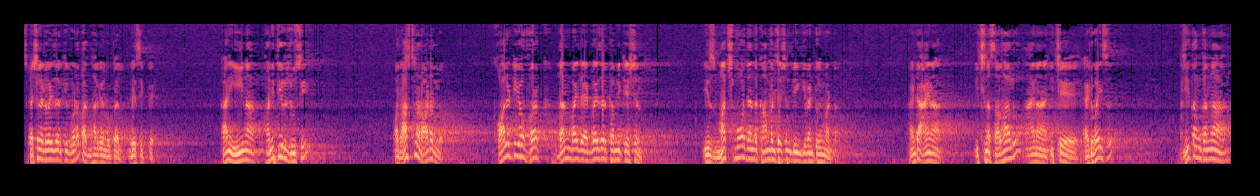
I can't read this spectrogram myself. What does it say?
స్పెషల్ అడ్వైజర్కి కూడా పద్నాలుగు వేల రూపాయలు బేసిక్ పే కానీ ఈయన పనితీరు చూసి వాళ్ళు రాస్తున్నారు ఆర్డర్లో. Quality of work done by the advisor communication is much more than the compensation being given to him అంట. అంటే ఆయన ఇచ్చిన సలహాలు ఆయన ఇచ్చే అడ్వైస్ జీతం కన్నా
